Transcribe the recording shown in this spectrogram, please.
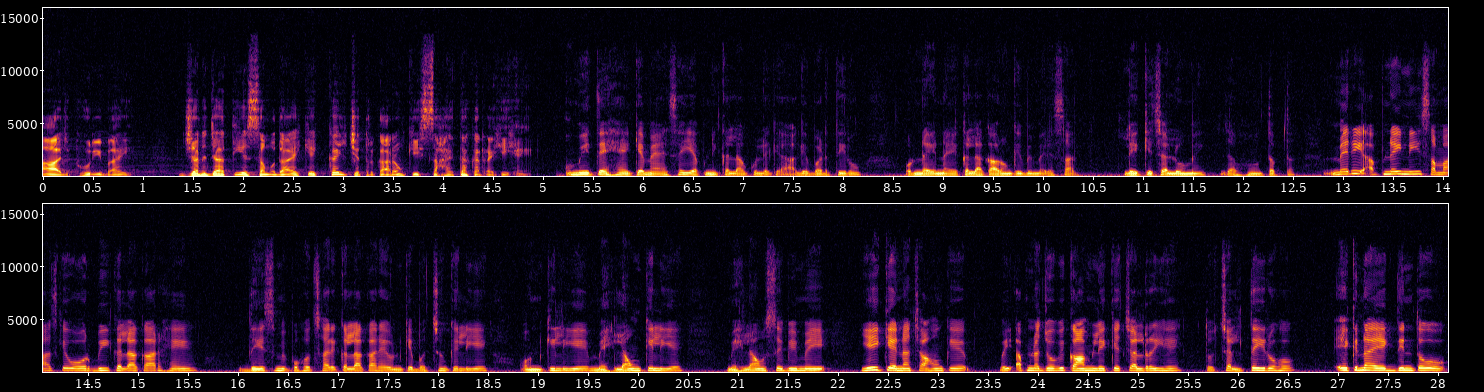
आज भूरीबाई जनजातीय समुदाय के कई चित्रकारों की सहायता कर रही हैं। उम्मीदें हैं कि मैं ऐसे ही अपनी कला को लेकर आगे बढ़ती रहूँ और नए नए कलाकारों की भी मेरे साथ लेके चलूँ मैं जब हूँ तब तक। मेरी अपने ही नहीं समाज के और भी कलाकार हैं। देश में बहुत सारे कलाकार हैं उनके बच्चों के लिए, उनके लिए, महिलाओं के लिए। महिलाओं से भी मैं यही कहना चाहूँ कि भाई अपना जो भी काम लेके चल रही है तो चलते ही रहो। एक ना एक दिन तो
